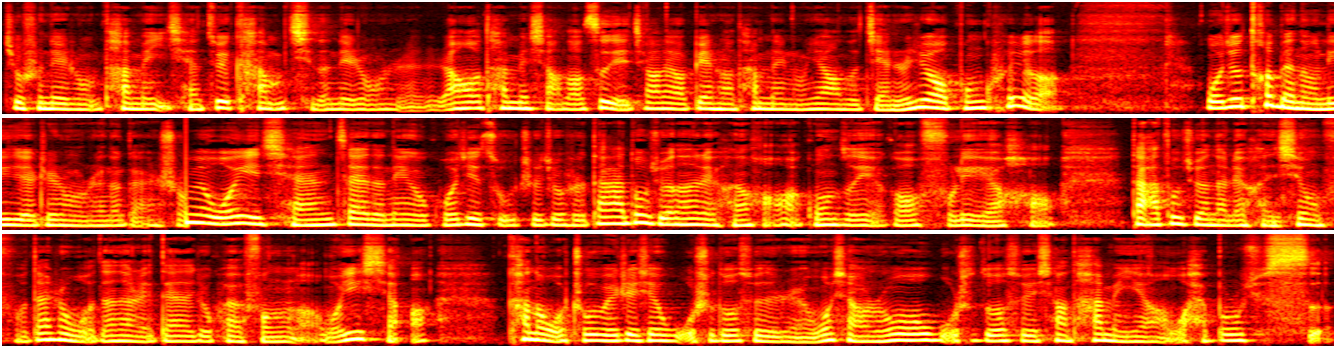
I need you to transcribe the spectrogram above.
就是那种他们以前最看不起的那种人，然后他们想到自己将来要变成他们那种样子，简直就要崩溃了。我就特别能理解这种人的感受，因为我以前在的那个国际组织，就是大家都觉得那里很好啊，工资也高，福利也好，大家都觉得那里很幸福。但是我在那里待的就快疯了。我一想，看到我周围这些五十多岁的人，我想，如果我五十多岁像他们一样，我还不如去死。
